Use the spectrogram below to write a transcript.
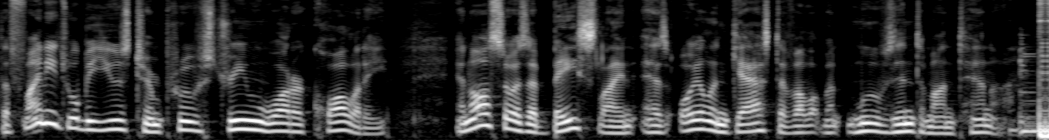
The findings will be used to improve stream water quality and also as a baseline as oil and gas development moves into Montana.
